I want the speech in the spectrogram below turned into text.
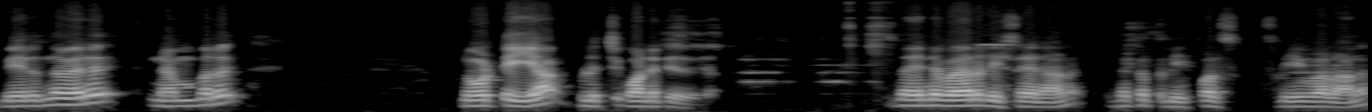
വരുന്നവർ നമ്പർ നോട്ട് ചെയ്യുക വിളിച്ച് കോണ്ടാക്ട് ചെയ്ത് തരിക ഇതതിന്റെ വേറെ ഡിസൈനാണ് ഇതൊക്കെ ത്രീ ഫോർ സ്ലീവുകളാണ്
